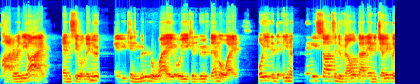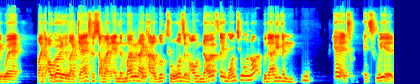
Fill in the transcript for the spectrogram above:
partner in the eye and see what they mm. do. You can move away or you can move them away. Or, you, you know, then you start to develop that energetically where like I'll go to like dance with someone and the moment I kind of look towards them, I'll know if they want to or not without even, yeah, it's, it's weird.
